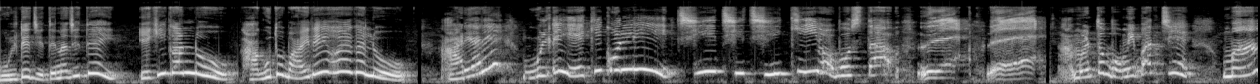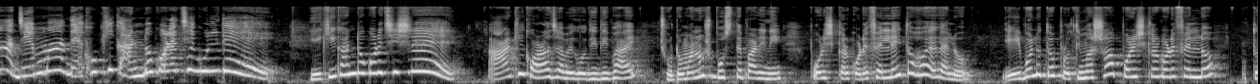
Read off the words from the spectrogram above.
গুলটে যেতে না যেতেই একই কাণ্ড? হাগু তো বাইরেই হয়ে গেল। আরে আরে উল্টে এ কি করলি? ছি ছি ছি কি অবস্থা। আমার তো বমি পাচ্ছে। মা যে মা দেখো কি কাণ্ড করেছে উল্টে একই কাণ্ড করেছিস রে? আর কি করা যাবে গো দিদি ভাই? ছোট মানুষ বুঝতে পারিনি। পরিষ্কার করে ফেললেই তো হয়ে গেল। এই বলে তো প্রতিমা সব পরিষ্কার করে ফেলল। তো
